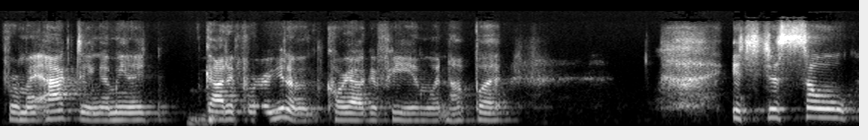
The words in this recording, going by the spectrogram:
for my acting. I mean, I mm-hmm. got it for, you know, choreography and whatnot, but it's just so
